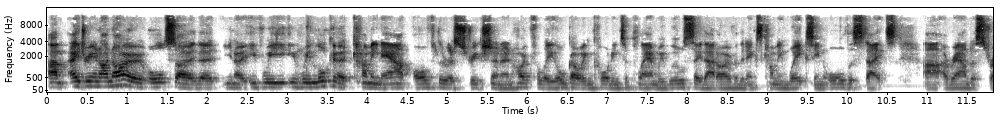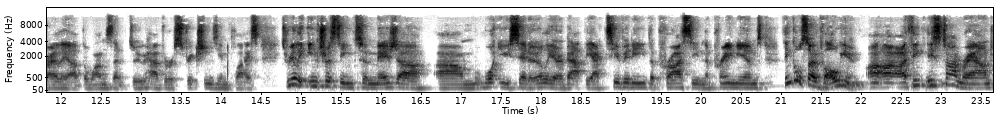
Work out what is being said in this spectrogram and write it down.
Um, Adrian, I know also that, you know, if we if we look at coming out of the restriction and hopefully all going according to plan, we will see that over the next coming weeks in all the states uh, around Australia, the ones that do have the restrictions in place. It's really interesting to measure um, what you said earlier about the activity, the pricing, the premiums. I think also volume. I, I think this time around, around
